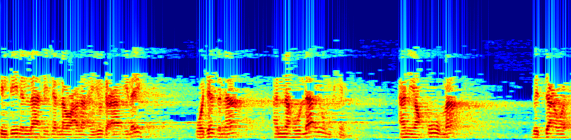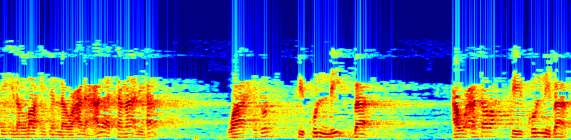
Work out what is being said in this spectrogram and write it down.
في دين الله جل وعلا أن يدعى إليه وجدنا أنه لا يمكن أن يقوم بالدعوة إلى الله جل وعلا على كمالها واحد في كل باب أو عشرة في كل باب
